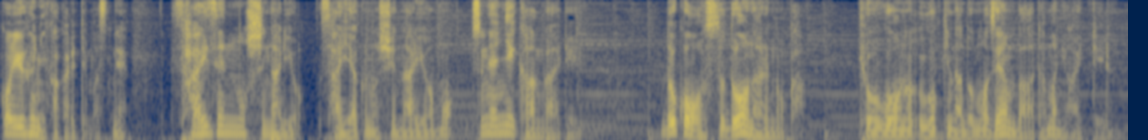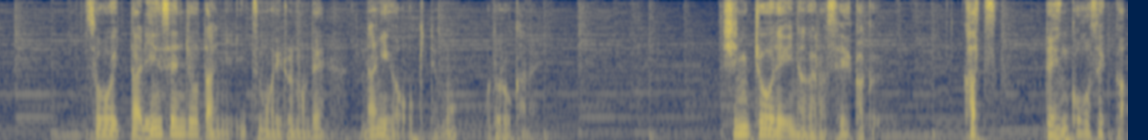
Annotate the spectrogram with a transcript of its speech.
こういうふうに書かれてますね最善のシナリオ、最悪のシナリオも常に考えている。どこを押すとどうなるのか、競合の動きなども全部頭に入っている。そういった臨戦状態にいつもいるので何が起きても驚かない。慎重でいながら正確、かつ電光石火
